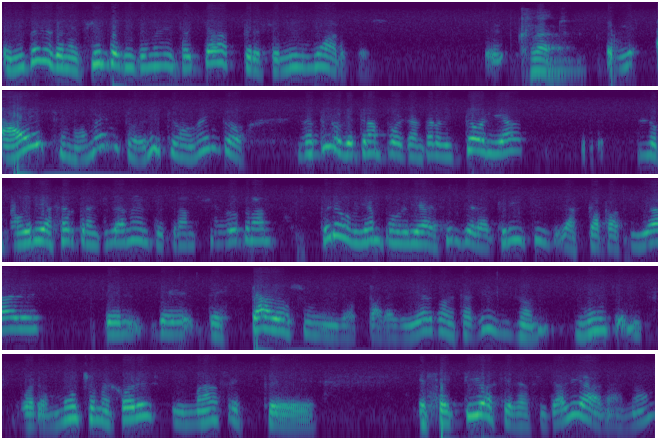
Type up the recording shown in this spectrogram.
En Italia tienen 115.000 infectados, 13.000 muertos. Eh, claro. A ese momento, en este momento, no digo que Trump puede cantar victoria, lo podría hacer tranquilamente, Trump siendo Trump, pero bien podría decir que la crisis, las capacidades de, Estados Unidos para lidiar con esta crisis son mucho, bueno, mucho mejores y más este, efectivas que las italianas, ¿no?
